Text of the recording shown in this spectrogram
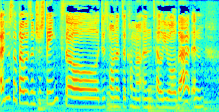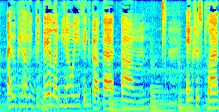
I just thought that was interesting. So just wanted to come out and tell you all that, and I hope you have a good day. Let me know what you think about that. Um, anxious black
